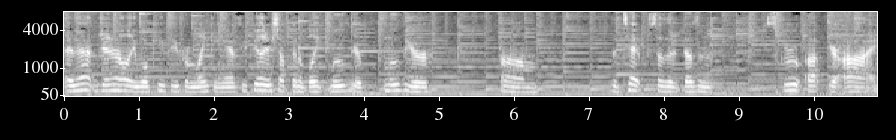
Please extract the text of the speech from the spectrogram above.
and that generally will keep you from blinking. If you feel yourself gonna blink, move your move your um, the tip so that it doesn't screw up your eye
